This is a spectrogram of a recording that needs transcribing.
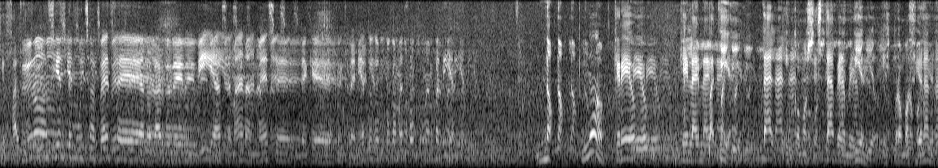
Que falta. ¿Tú no sientes muchas veces a lo largo de días, semanas, meses, de que funcionaría todo un poco mejor con empatía? No. No. Creo que la empatía, tal y como se está vendiendo y promocionando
